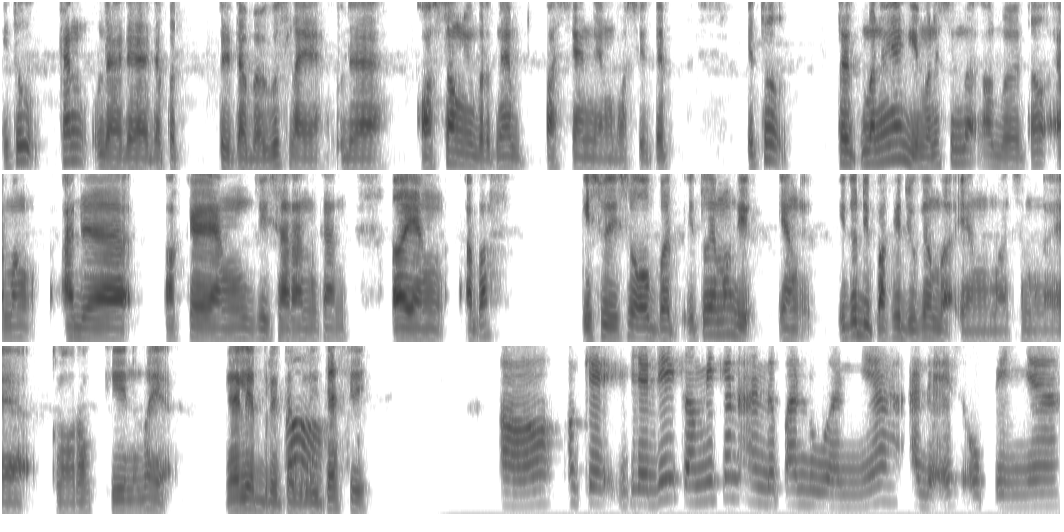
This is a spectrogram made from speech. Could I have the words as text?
itu kan udah ada dapat berita bagus lah ya, udah kosong ibaratnya pasien yang positif. Itu treatmentnya gimana sih Mbak kalau boleh tahu? Emang ada pakai yang disarankan uh, yang apa isu-isu obat itu emang di, yang itu dipakai juga Mbak yang macam kayak klorokin apa ya? Ya lihat berita-berita oh. sih. Oh, oke. Jadi kami kan ada panduannya, ada SOP-nya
